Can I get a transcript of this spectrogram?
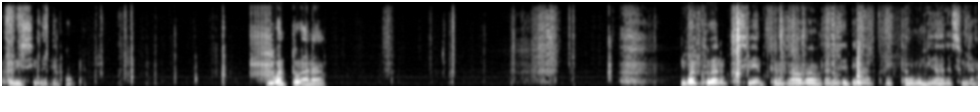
Irreversible, compadre. ¿Y cuánto gana? ¿Y cuánto gana un presidente? No, no, la ese tema, estamos en unidad nacional.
